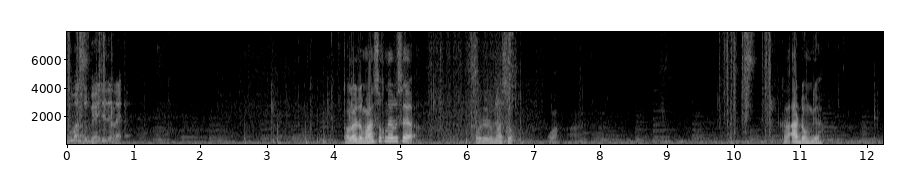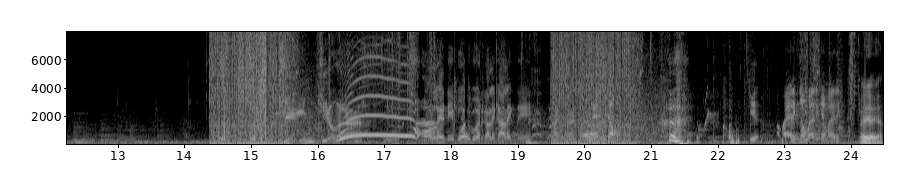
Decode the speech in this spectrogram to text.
Gua bantu B aja deh, Le. Tolnya udah masuk nih harusnya ya? Oh, dia udah masuk. Wah. ah. Ke A dong dia. Chain killer. Oleh nih boy, bukan kaleng-kaleng nih. Iya. Sama Erik, sama Erik, sama Erik. Eh iya ya.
